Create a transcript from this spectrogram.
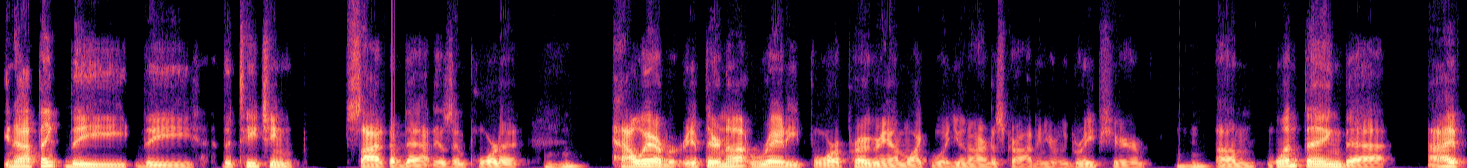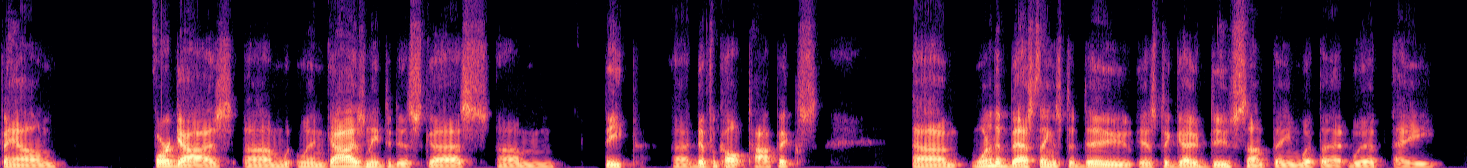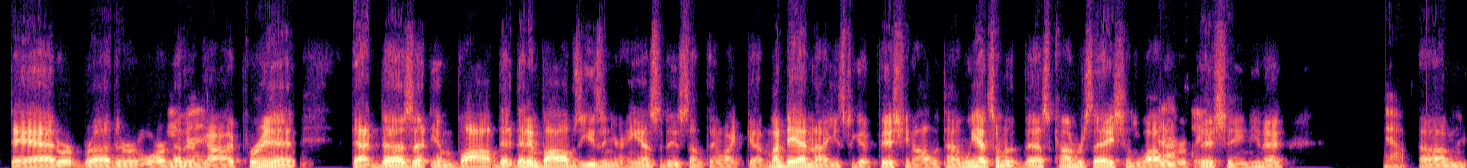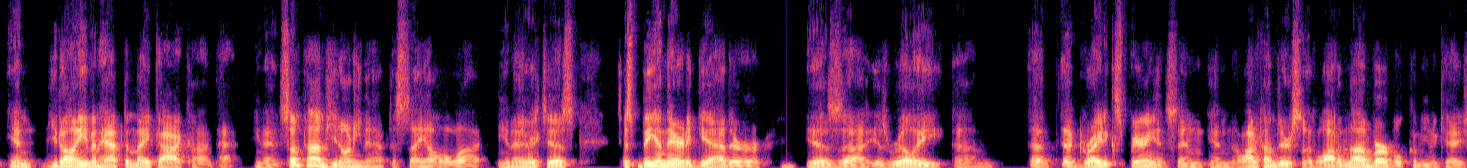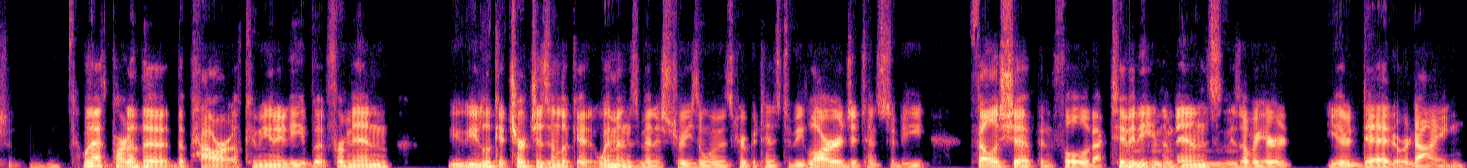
you know, I think the the the teaching side of that is important. Mm-hmm. However, if they're not ready for a program like what you and I are describing here with GriefShare, mm-hmm. um, one thing that I found for guys um, when guys need to discuss um, deep, uh, difficult topics. Um, one of the best things to do is to go do something with a with a dad or brother or another guy friend that doesn't involve that that involves using your hands to do something like uh, my dad and I used to go fishing all the time. We had some of the best conversations while exactly. we were fishing, you know. Yeah. Um, and you don't even have to make eye contact. You know, sometimes you don't even have to say a whole lot. You know, right. it's just just being there together is uh, is really um, a, a, great experience. And and a lot of times there's a lot of nonverbal communication. Mm-hmm. Well, that's part of the the power of community. But for men, you, you look at churches and look at women's ministries and women's group, it tends to be large. It tends to be fellowship and full of activity. Mm-hmm. And the mm-hmm. men's mm-hmm. is over here either dead or dying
